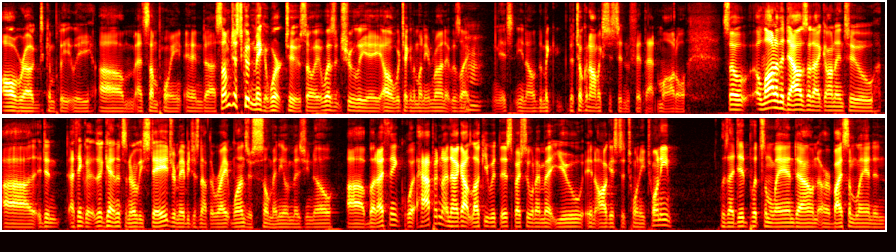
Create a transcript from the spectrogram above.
all rugged completely um, at some point, and uh, some just couldn't make it work too. So it wasn't truly a oh we're taking the money and run. It was like mm-hmm. it's you know the the tokenomics just didn't fit that model. So a lot of the DAOs that I gone into, uh, it didn't. I think again, it's an early stage, or maybe just not the right ones. There's so many of them, as you know. Uh, but I think what happened, and I got lucky with this, especially when I met you in August of 2020, was I did put some land down or buy some land in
